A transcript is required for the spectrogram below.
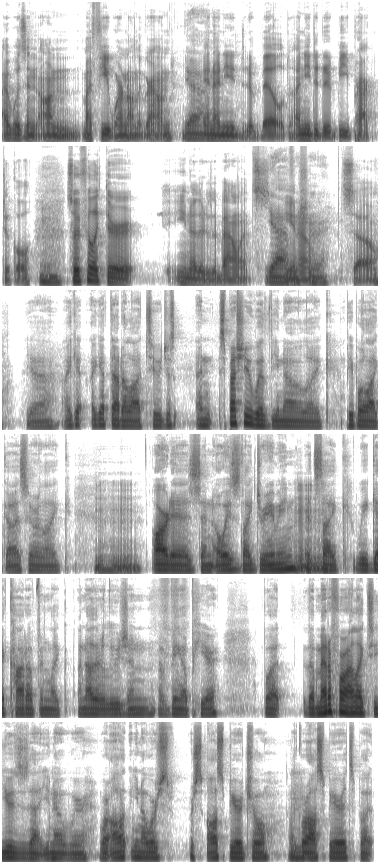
I wasn't on my feet weren't on the ground yeah and I needed to build. I needed to be practical. Mhm. So I feel like there, you know, there's a balance. yeah You know, sure so. Yeah, I get I get that a lot too. Just and especially with you know like people like us who are like Mm-hmm. artists and always like dreaming. It's Mm. like we get caught up in like another illusion of being up here. But the metaphor I like to use is that you know we're we're all you know we're we're all spiritual, like we're Mm. all spirits, but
